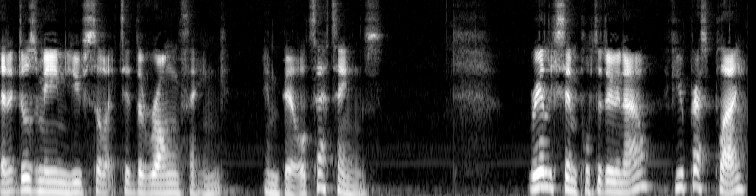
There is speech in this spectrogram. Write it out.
then it does mean you've selected the wrong thing in build settings. Really simple to do now. If you press play,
